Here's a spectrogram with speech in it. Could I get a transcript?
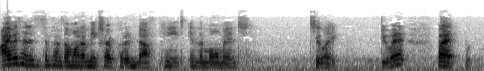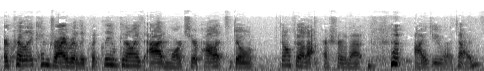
I have a tendency sometimes I want to make sure I put enough paint in the moment to like do it. But acrylic can dry really quickly. You can always add more to your palette, so don't don't feel that pressure that I do at times.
